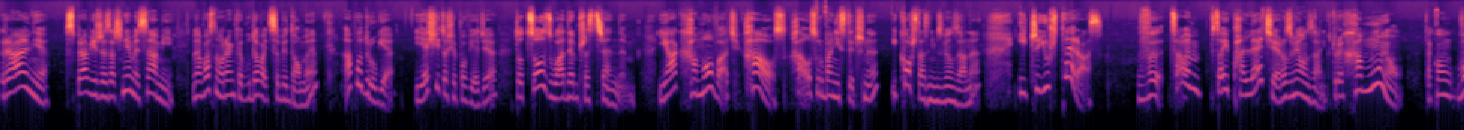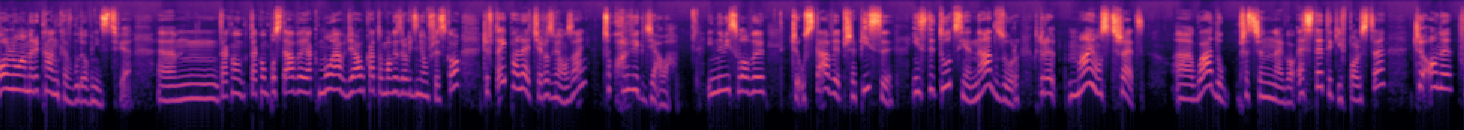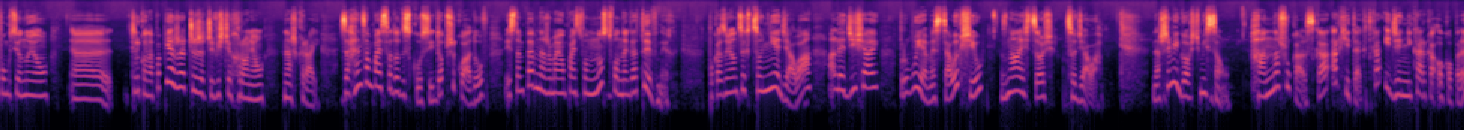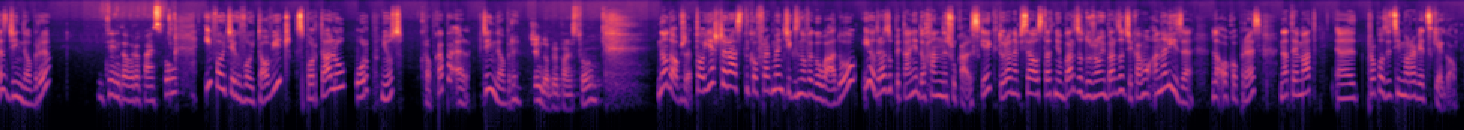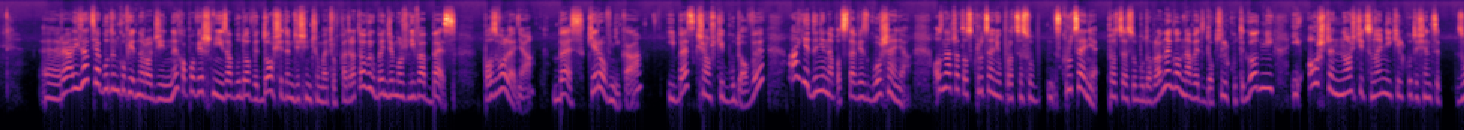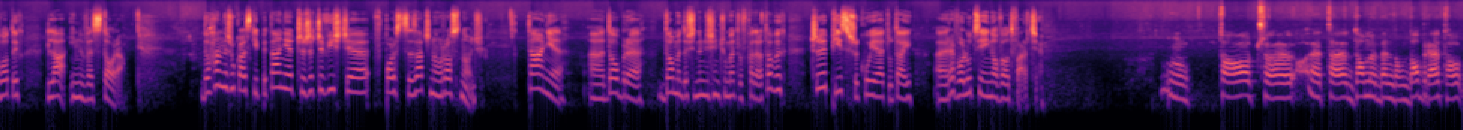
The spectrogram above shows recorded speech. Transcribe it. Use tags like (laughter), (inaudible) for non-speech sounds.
realnie sprawi, że zaczniemy sami na własną rękę budować sobie domy, a po drugie, jeśli to się powiedzie, to co z ładem przestrzennym? Jak hamować chaos, chaos urbanistyczny i koszta z nim związane? I czy już teraz w, całym, w całej palecie rozwiązań, które hamują taką wolną Amerykankę w budownictwie, um, taką, taką postawę jak moja działka, to mogę zrobić z nią wszystko, czy w tej palecie rozwiązań cokolwiek działa? Innymi słowy, czy ustawy, przepisy, instytucje, nadzór, które mają strzec e, ładu przestrzennego, estetyki w Polsce, czy one funkcjonują e, tylko na papierze, czy rzeczywiście chronią nasz kraj. Zachęcam Państwa do dyskusji, do przykładów. Jestem pewna, że mają Państwo mnóstwo negatywnych, pokazujących, co nie działa, ale dzisiaj próbujemy z całych sił znaleźć coś, co działa. Naszymi gośćmi są Hanna Szukalska, architektka i dziennikarka Okopres. Dzień dobry. Dzień dobry Państwu. I Wojciech Wojtowicz z portalu urbnews.pl. Dzień dobry. Dzień dobry Państwu. No dobrze, to jeszcze raz tylko fragmencik z Nowego Ładu i od razu pytanie do Hanny Szukalskiej, która napisała ostatnio bardzo dużą i bardzo ciekawą analizę dla Okopres na temat e, propozycji Morawieckiego. E, realizacja budynków jednorodzinnych o powierzchni zabudowy do 70 m2 będzie możliwa bez pozwolenia, bez kierownika i bez książki budowy, a jedynie na podstawie zgłoszenia. Oznacza to procesu, skrócenie procesu budowlanego nawet do kilku tygodni i oszczędności co najmniej kilku tysięcy złotych dla inwestora. Do Hanny Szukalskiej pytanie, czy rzeczywiście w Polsce zaczną rosnąć tanie dobre domy do 70 metrów kwadratowych, czy PiS szykuje tutaj e, rewolucję i nowe otwarcie? To, czy e, te domy będą dobre, to,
